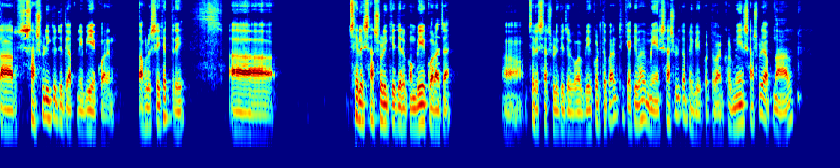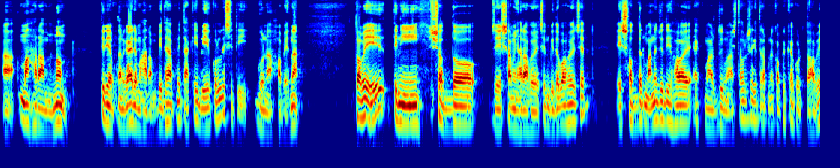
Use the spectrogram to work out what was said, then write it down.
তার শাশুড়িকে যদি আপনি বিয়ে করেন, তাহলে সেক্ষেত্রে ছেলের শাশুড়িকে যেরকম বিয়ে করা যায় ছেলের শাশুড়িকে যেরকম বিয়ে করতে পারেন, ঠিক একইভাবে মেয়ের শাশুড়িকে আপনি বিয়ে করতে পারেন। কারণ মেয়ের শাশুড়ি আপনার মাহারাম নন। তিনি আপনার গায়ের মাহারাম। বিধায় আপনি তাকে বিয়ে করলে সেটি গুণা হবে না। তবে তিনি সদ্য যে স্বামীহারা হয়েছেন, বিধবা হয়েছেন, এই সদ্যের মানে যদি হয় এক মাস, দুই মাস, তাহলে সেক্ষেত্রে আপনাকে অপেক্ষা করতে হবে।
